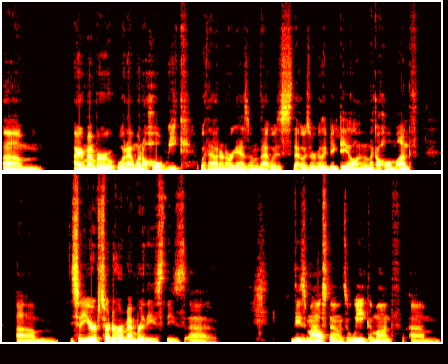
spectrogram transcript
Um I remember when I went a whole week without an orgasm. That was that was a really big deal, and then like a whole month. Um, so you're sort of remember these these uh, these milestones: a week, a month. Um,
